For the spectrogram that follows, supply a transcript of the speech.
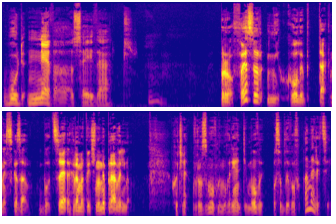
would never say that. Професор ніколи б так не сказав, бо це граматично неправильно. Хоча в розмовному варіанті мови, особливо в Америці,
